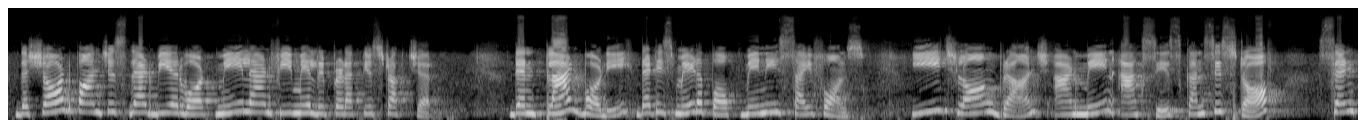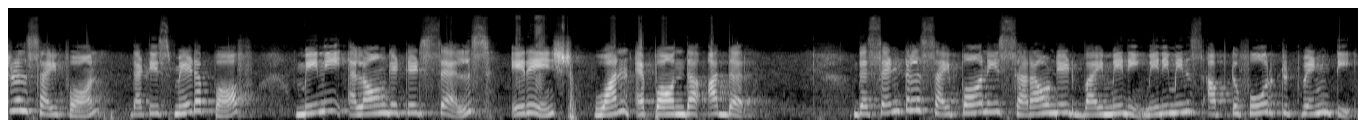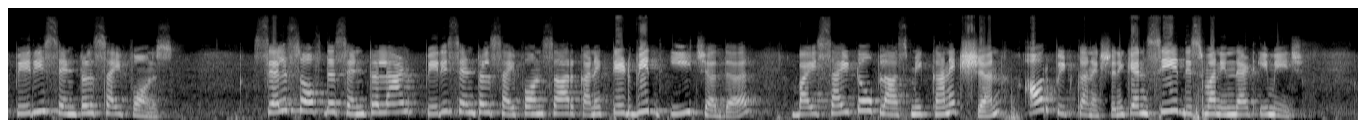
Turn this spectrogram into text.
The short branches that bear what male and female reproductive structure. Then plant body that is made up of many siphons. Each long branch and main axis consist of central siphon that is made up of many elongated cells arranged one upon the other the central siphon is surrounded by many, many means up to 4 to 20 pericentral siphons. Cells of the central and pericentral siphons are connected with each other by cytoplasmic connection or pit connection. You can see this one in that image.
